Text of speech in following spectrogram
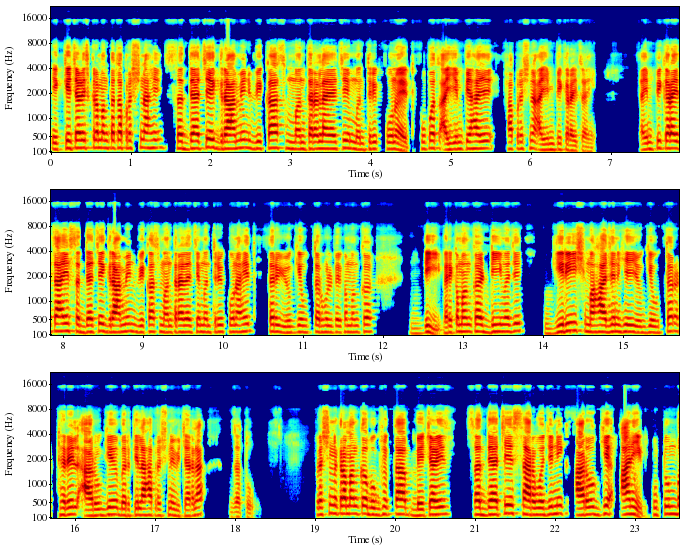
एक्केचाळीस क्रमांकाचा प्रश्न आहे. सध्याचे ग्रामीण विकास मंत्रालयाचे मंत्री कोण आहेत? खूपच आयएमपी आहे. हा प्रश्न आयएमपी करायचा आहे. आयएमपी करायचा आहे. सध्याचे ग्रामीण विकास मंत्रालयाचे मंत्री कोण आहेत? तर योग्य उत्तर होईल क्रमांक डी. क्रमांक डी म्हणजे गिरीश महाजन हे योग्य उत्तर ठरेल. आरोग्य भरतीला हा प्रश्न विचारला जातो. प्रश्न क्रमांक बघू शकता. बेचाळीस. सध्याचे सार्वजनिक आरोग्य आणि कुटुंब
